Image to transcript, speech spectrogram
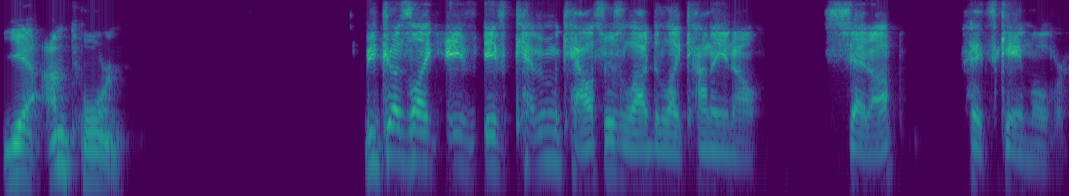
Yeah, I'm torn. Because like if if Kevin McAllister is allowed to like kind of, you know, set up, it's game over.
